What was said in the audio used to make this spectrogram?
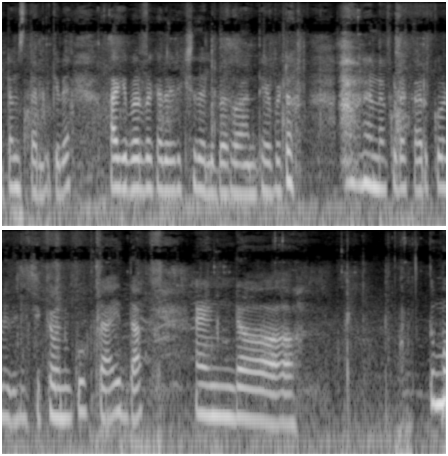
ಐಟಮ್ಸ್ ತರಲಿಕ್ಕಿದೆ. ಹಾಗೆ ಬರಬೇಕಾದ್ರೆ ರಿಕ್ಷಾದಲ್ಲಿ ಬರುವ ಅಂತ ಹೇಳ್ಬಿಟ್ಟು ಅವನನ್ನು ಕೂಡ ಕರ್ಕೊಂಡಿದ್ದೀನಿ. ಚಿಕ್ಕವನು ಕೂಗ್ತಾ ಇದ್ದ. ಆ್ಯಂಡ್ ತುಂಬ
